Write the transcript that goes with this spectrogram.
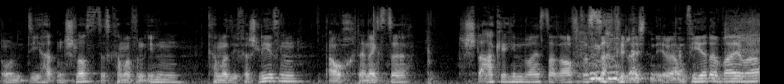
und die hat ein Schloss, das kann man von innen, kann man sie verschließen. Auch der nächste starke Hinweis darauf, dass da vielleicht ein Vampir dabei war.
